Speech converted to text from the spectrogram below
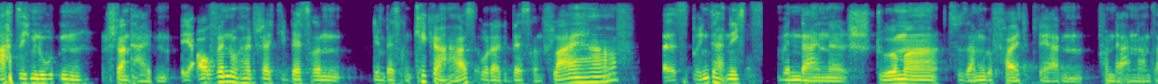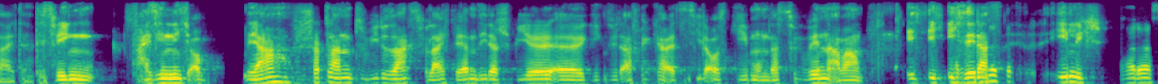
80 Minuten standhalten. Ja, auch wenn du halt vielleicht die besseren, den besseren Kicker hast oder die besseren Fly Half, es bringt halt nichts, wenn deine Stürmer zusammengefaltet werden von der anderen Seite. Deswegen weiß ich nicht, ob ja, Schottland, wie du sagst, vielleicht werden sie das Spiel äh, gegen Südafrika als Ziel ausgeben, um das zu gewinnen, aber ich, ich, ich sehe das ähnlich. Ja, das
